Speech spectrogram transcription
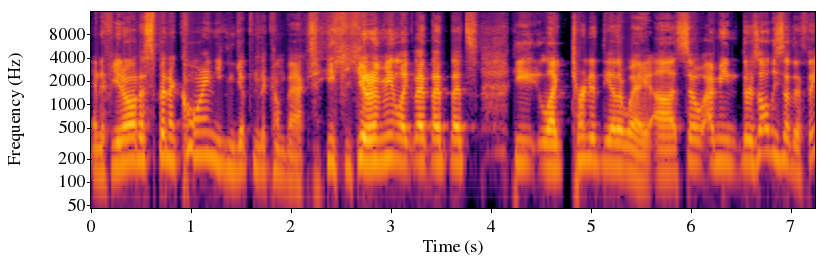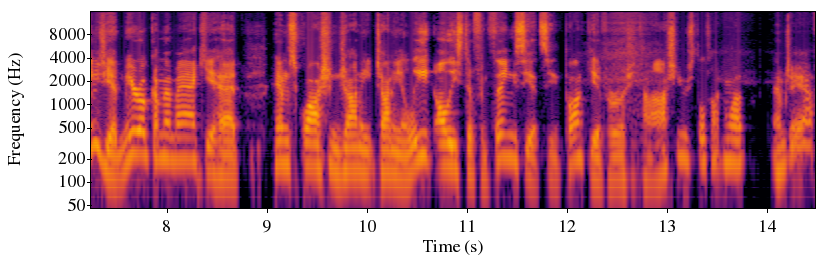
and if you know how to spin a coin, you can get them to come back to you. You know what I mean? Like that, that that's he like turned it the other way. Uh so I mean, there's all these other things. You had Miro coming back, you had him squashing Johnny Johnny Elite, all these different things. You had CM Punk, you Hiroshi Tanahashi. We're still talking about MJF.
